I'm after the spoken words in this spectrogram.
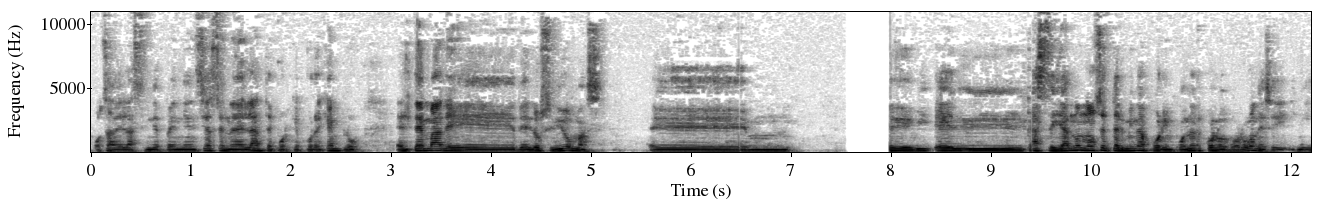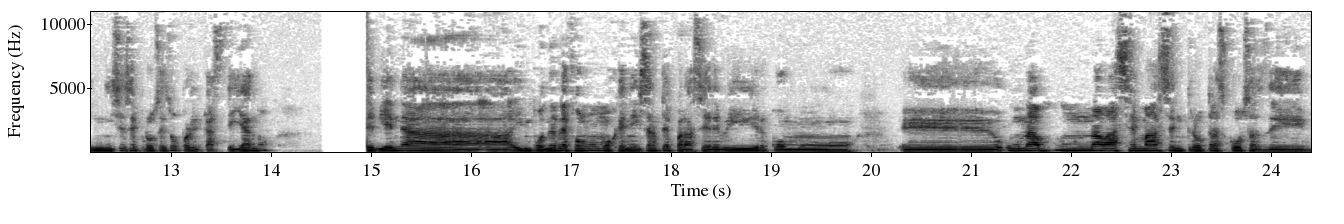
O sea, de las independencias en adelante, porque, por ejemplo, el tema de, de los idiomas. eh, el castellano no se termina por imponer con los borbones, eh, inicia ese proceso por el castellano se viene a, a imponer de forma homogeneizante para servir como eh, una, una base más, entre otras cosas, de,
